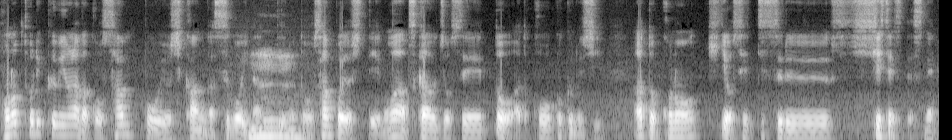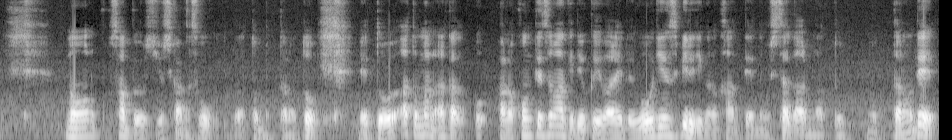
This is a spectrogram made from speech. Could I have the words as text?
この取り組みのなんかこう三方よし感がすごいなっていうのと、三方よしっていうのは使う女性と、あと広告主、あとこの機器を設置する施設ですね。の三歩よし、よし感がすごくいいなと思ったのと、えっと、あと、まあ、なんか、あの、コンテンツマーケットでよく言われるオーディエンスビルディングの観点でも下があるなと思ったので、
